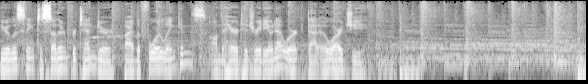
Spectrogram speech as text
You're listening to Southern Pretender by the Four Lincolns on the Heritage Radio Network.org. Wake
